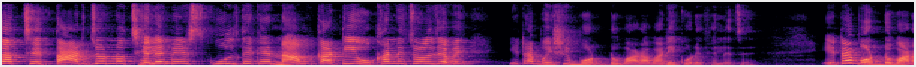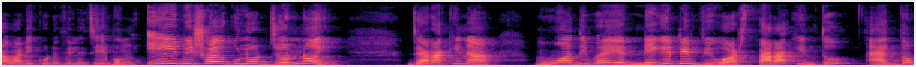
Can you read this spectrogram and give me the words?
যাচ্ছে, তার জন্য ছেলে মেয়ের স্কুল থেকে নাম কাটিয়ে ওখানে চলে যাবে, এটা বেশি বড্ড বাড়াবাড়ি করে ফেলেছে। এটা বড্ড বাড়াবাড়ি করে ফেলেছে এবং এই বিষয়গুলোর জন্যই যারা কিনা মুহুয়াদি ভাইয়ের নেগেটিভ ভিউয়ার্স তারা কিন্তু একদম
